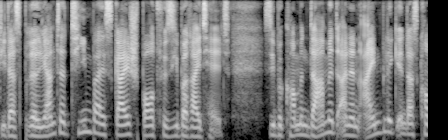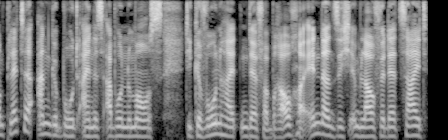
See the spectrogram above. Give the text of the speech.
die das brillante Team bei Sky Sport für sie bereithält. Sie bekommen damit einen Einblick in das komplette Angebot eines Abonnements. Die Gewohnheiten der Verbraucher ändern sich im Laufe der Zeit.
